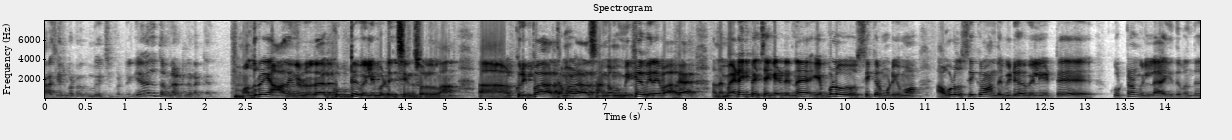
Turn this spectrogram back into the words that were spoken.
அரசியல் பண்ணுறதுக்கு முயற்சி பண்ணுறீங்க அது தமிழ்நாட்டில் நடக்காது. மதுரை ஆதினோட குட்டு வெளிப்பட்டுச்சுன்னு சொல்லலாம். குறிப்பாக தமிழக அரசாங்கம் மிக விரைவாக அந்த மேடை பேச்சை கேட்டுன்னு எவ்வளோ சீக்கிரம் முடியுமோ அவ்வளோ சீக்கிரம் அந்த வீடியோ வெளியிட்டு குற்றம் இல்லை இது வந்து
